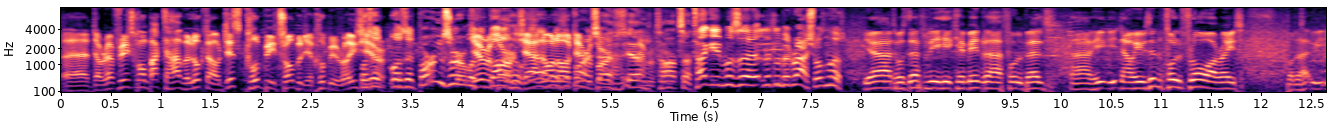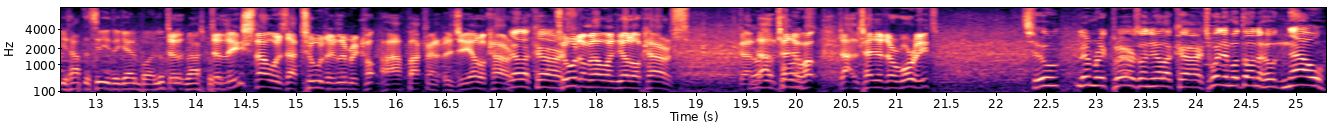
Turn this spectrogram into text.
Uh, the referee's going back to have a look now. This could be trouble. You could be right was here. It, was it Byrnes or was Diarmaid it Donoghue? Byrnes? Yeah, yeah no, no, Diarmaid Byrnes. Yeah, yeah thought so. Taggy was a little bit rash, wasn't it? Yeah, it was definitely. He came in uh, full belt. Uh, he, now he was in full flow, all right, but uh, you'd have to see it again. But it looked the, a bit rash. The leash now is that two of the Limerick half back line. It's yellow card. Yellow cards. Two of them now on yellow cards. And that'll tell, you how, that'll tell you they're worried. Two Limerick players on yellow cards. William O'Donoghue now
